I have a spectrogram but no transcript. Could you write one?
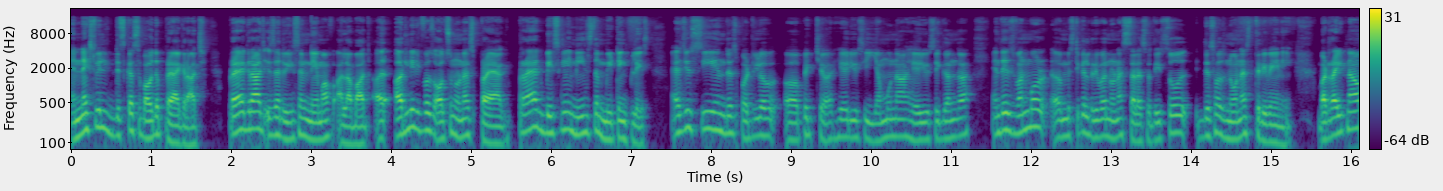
And next, we'll discuss about the Prayagraj. Prayagraj is a recent name of Allahabad. Uh, earlier, it was also known as Prayag. Prayag basically means the meeting place as you see in this particular uh, picture here you see yamuna here you see ganga and there's one more uh, mystical river known as saraswati so this was known as triveni but right now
